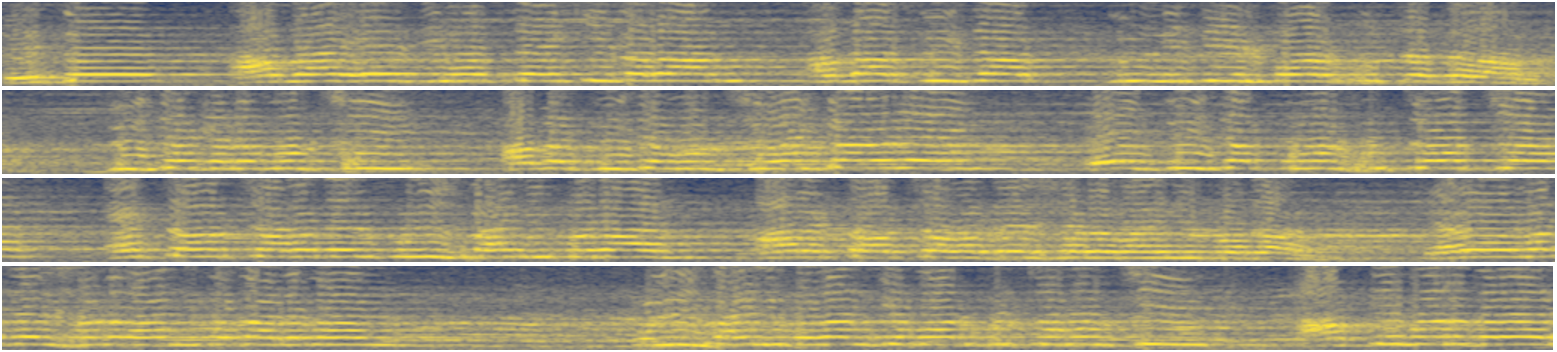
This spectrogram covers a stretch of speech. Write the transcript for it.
কিন্তু আমরা এর জীবনটাই কি পেলাম? আমরা দুইটা দুর্নীতির পর পুত্র পেলাম। দুইটা কেন বলছি? আমরা দুইটা বলছি ওই কারণেই। এই দুইটা পুত্র হচ্ছে। একটা হচ্ছে আমাদের পুলিশ বাহিনী প্রধান, আর একটা হচ্ছে আমাদের সেনাবাহিনী প্রধান। এবং আমাদের সেনাবাহিনী প্রধান এবং পুলিশ বাহিনী প্রধানকে বরপুত্র বলছি। আপনি মনে করেন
